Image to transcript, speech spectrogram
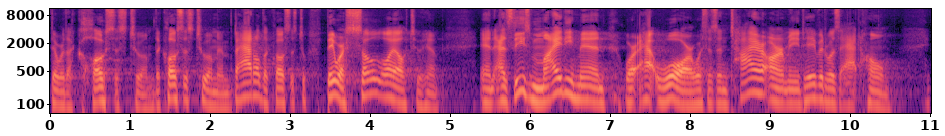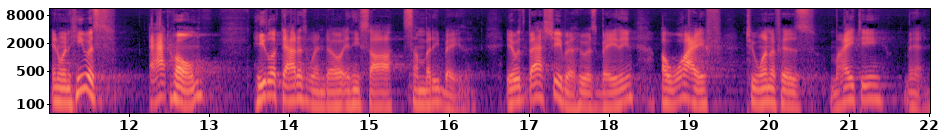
that were the closest to him, the closest to him in battle, the closest to They were so loyal to him. And as these mighty men were at war with his entire army, David was at home. And when he was at home, he looked out his window and he saw somebody bathing. It was Bathsheba who was bathing, a wife to one of his mighty men.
